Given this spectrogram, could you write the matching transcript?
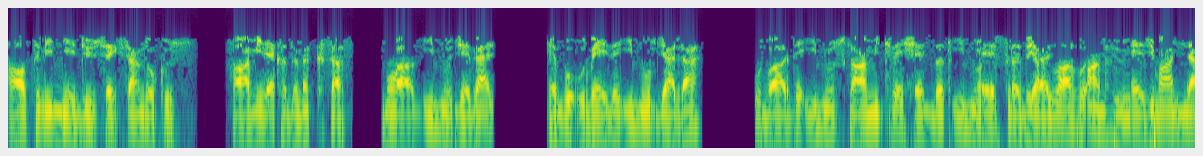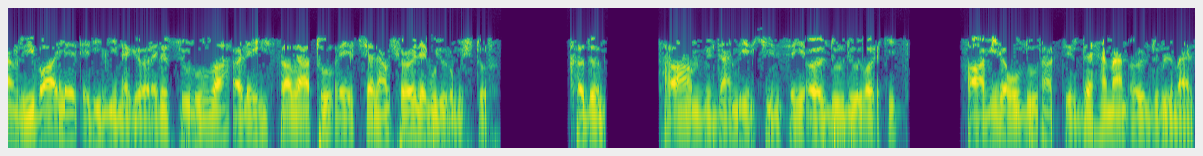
6789 Hamile kadına kısas Muaz İbn Cebel Ebu Ubeyde İbn Cerrah Ubade İbn Samit ve Şeddat İbn Es radıyallahu anhüm rivayet edildiğine göre Resulullah aleyhissalatu vesselam şöyle buyurmuştur. Kadın, taammüden bir kimseyi öldürdüğü vakit, hamile olduğu takdirde hemen öldürülmez.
